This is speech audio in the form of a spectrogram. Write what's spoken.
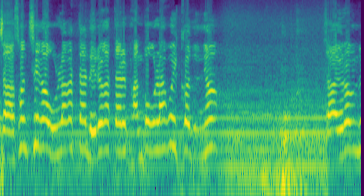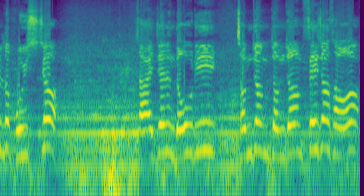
자, 선체가 올라갔다 내려갔다를 반복을 하고 있거든요. 자, 여러분들도 보이시죠? 자, 이제는 너울이 점점 점점 세져서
